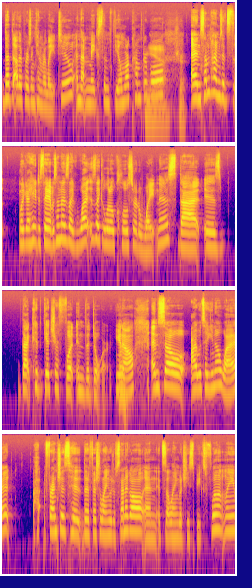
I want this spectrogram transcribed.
that the other person can relate to and that makes them feel more comfortable? yeah sure And sometimes it's like I hate to say it, but sometimes like what is like a little closer to whiteness that is that could get your foot in the door, you know? And so I would say, you know what? French is his, the official language of Senegal and it's a language he speaks fluently.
